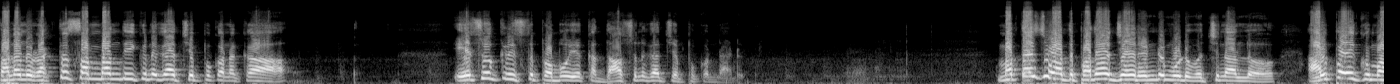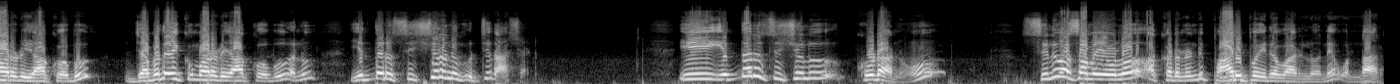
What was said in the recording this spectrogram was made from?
తనను రక్త సంబంధీకునిగా చెప్పుకొనక యేసుక్రీస్తు ప్రభు యొక్క దాసునిగా చెప్పుకున్నాడు. మతేసు వార్త పదాధ్యాయ రెండు మూడు వచ్చినాల్లో అల్పై కుమారుడు యాకోబు జబదై కుమారుడు యాకోబు అను ఇద్దరు శిష్యులను గురించి రాశాడు. ఈ ఇద్దరు శిష్యులు కూడాను శిలువ సమయంలో అక్కడ నుండి పారిపోయిన వారిలోనే ఉన్నారు.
